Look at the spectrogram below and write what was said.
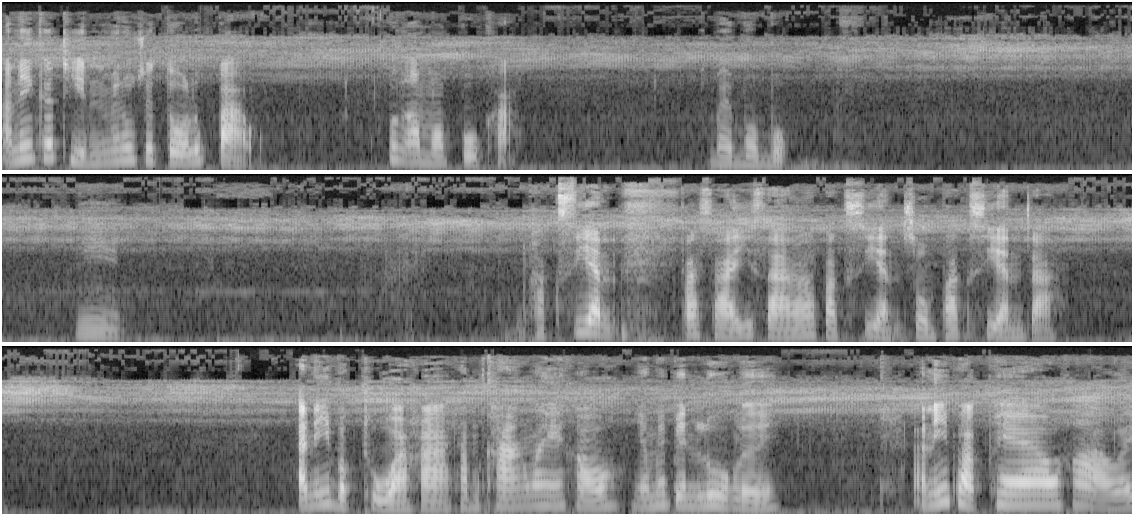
อันนี้กระถินไม่รู้จะโตหรือเปล่า เพิ่งเอามาปลูกค่ะ ใบบัวบก นี่ ผักเสียน ภาษาอีสานว่าผักเสียน สมผักเสียนจ้ะ อันนี้บักถั่วค่ะทำค้างไว้ให้เขา ยังไม่เป็นลูกเลย อันนี้ผักแพรวค่ะ ไว้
